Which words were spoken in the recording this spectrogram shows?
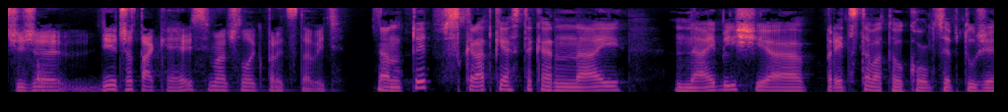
čiže niečo také, hej, si má človek predstaviť. Áno, to je v skratke asi taká naj, najbližšia predstava toho konceptu, že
